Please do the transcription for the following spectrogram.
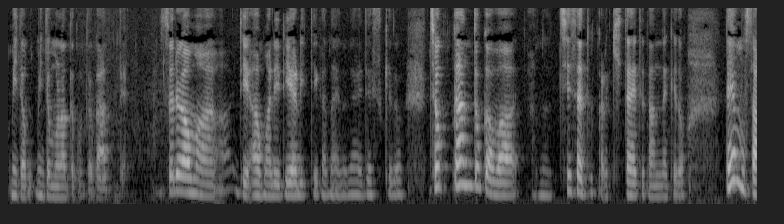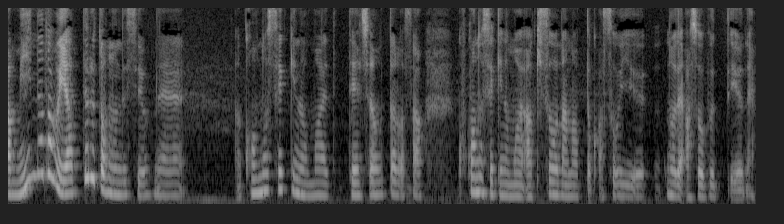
見た見てもらったことがあって。それはまああんまりリアリティがないのであれですけど。直感とかはあの小さい時から鍛えてたんだけど。でもさみんな多分やってると思うんですよね。この席の前で電車乗ったらさここの席の前空きそうだなとかそういうので遊ぶっていうね。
